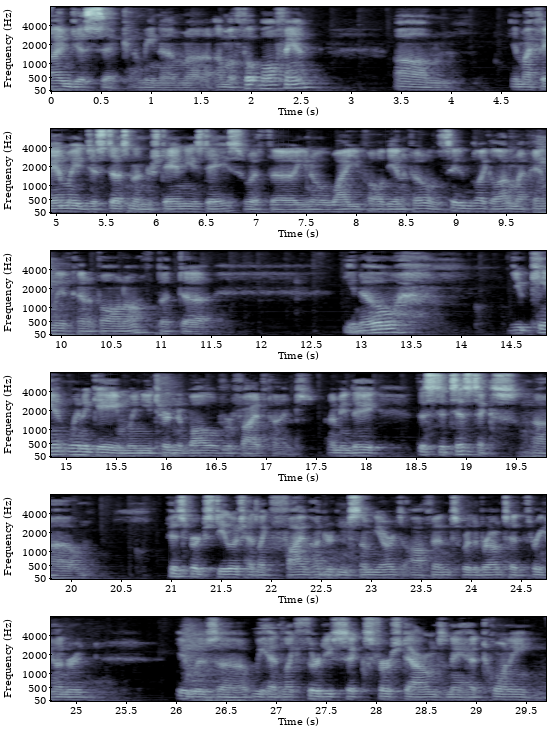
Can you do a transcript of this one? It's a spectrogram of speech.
I'm just sick. I mean, I'm uh, I'm a football fan. Um, and my family just doesn't understand these days with uh, you know why you follow the NFL. It seems like a lot of my family have kind of fallen off, but uh, you know, you can't win a game when you turn the ball over five times. I mean, they the statistics. Uh, Pittsburgh Steelers had like 500 and some yards offense, where the Browns had 300. It was uh, we had like 36 first downs, and they had 20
